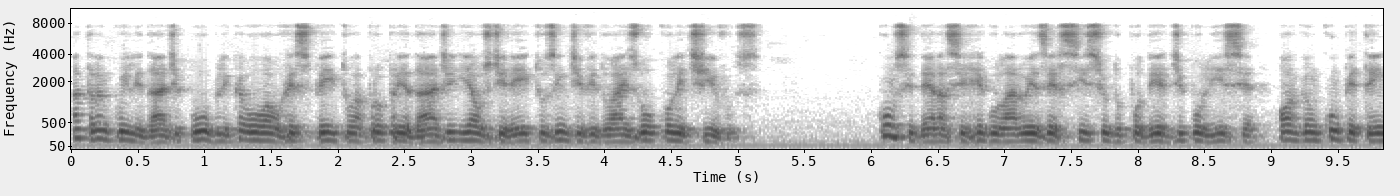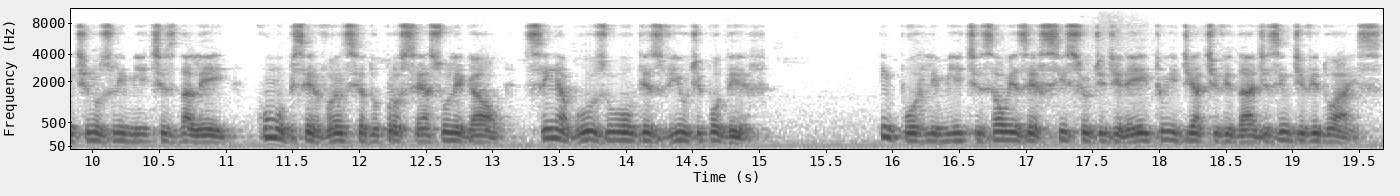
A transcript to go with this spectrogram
à tranquilidade pública ou ao respeito à propriedade e aos direitos individuais ou coletivos. Considera-se regular o exercício do poder de polícia, órgão competente nos limites da lei, com observância do processo legal, sem abuso ou desvio de poder. Impor limites ao exercício de direito e de atividades individuais.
